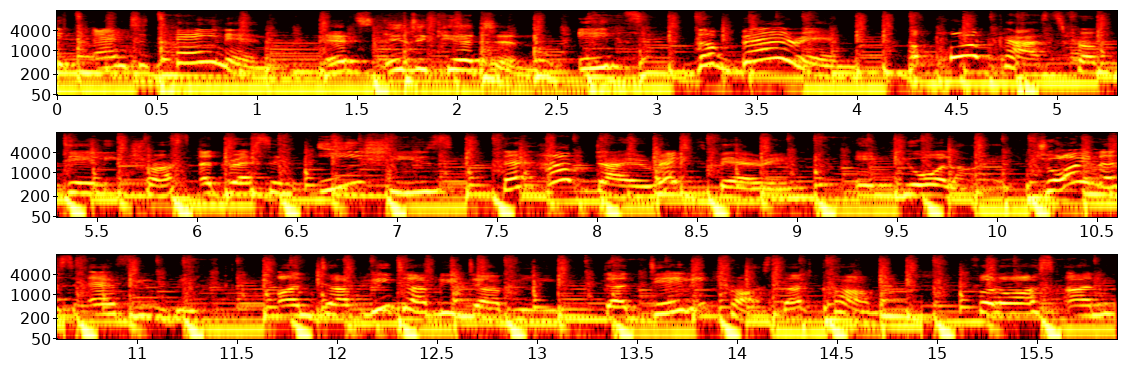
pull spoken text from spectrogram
It's entertaining. It's educating. It's The Bearing, a podcast from Daily Trust addressing issues that have direct bearing in your life. Join us every week on www.dailytrust.com Follow us on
